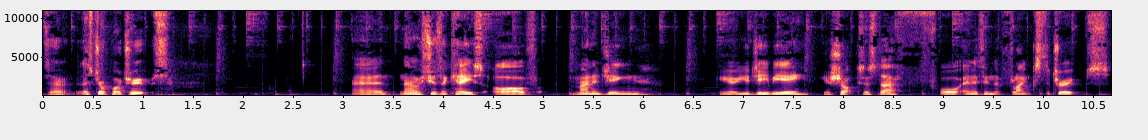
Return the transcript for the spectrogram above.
So let's drop our troops. And now it's just a case of managing you know your GBE your shocks and stuff or anything that flanks the troops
